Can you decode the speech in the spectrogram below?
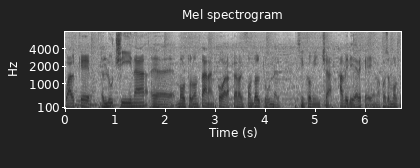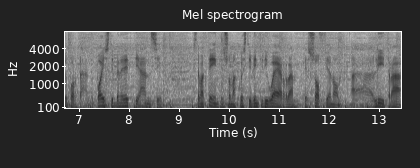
qualche lucina eh, molto lontana ancora, però in fondo al tunnel si incomincia a vedere che è una cosa molto importante. Poi sti benedetti, anzi, stiamo attenti insomma, a questi venti di guerra che soffiano uh, lì tra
